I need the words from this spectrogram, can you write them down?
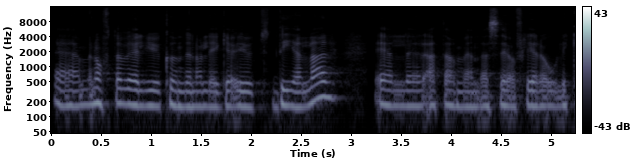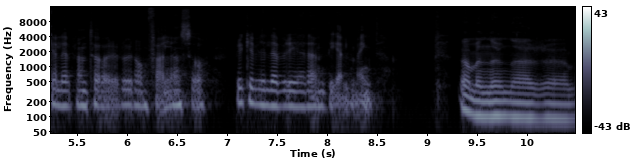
Eh, men ofta väljer ju kunden att lägga ut delar eller att använda sig av flera olika leverantörer. Och i de fallen så brukar vi leverera en delmängd. Ja, men nu när eh,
